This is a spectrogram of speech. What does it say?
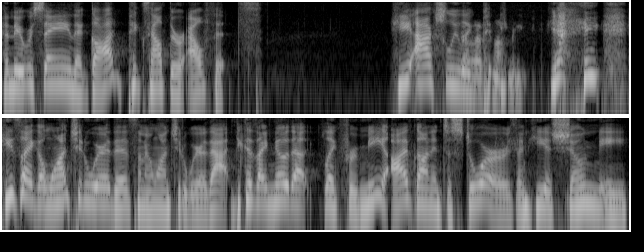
and they were saying that God picks out their outfits. He actually no, like me. Yeah, he, he's like, I want you to wear this and I want you to wear that. Because I know that, like, for me, I've gone into stores and he has shown me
